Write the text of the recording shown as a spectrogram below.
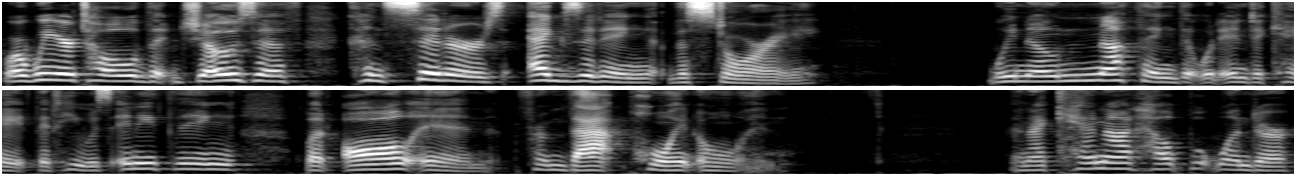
where we are told that Joseph considers exiting the story, we know nothing that would indicate that he was anything but all in from that point on. And I cannot help but wonder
